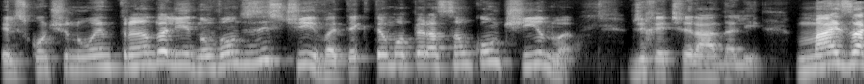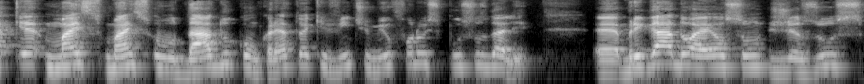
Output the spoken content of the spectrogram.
eles continuam entrando ali, não vão desistir, vai ter que ter uma operação contínua. De retirada ali. Mas, a, mas, mas o dado concreto é que 20 mil foram expulsos dali. É, obrigado a Elson Jesus,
